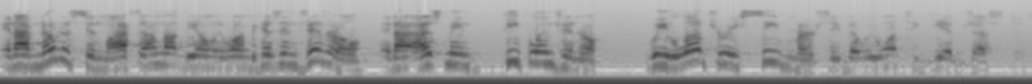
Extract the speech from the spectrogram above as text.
And I've noticed in life that I'm not the only one because in general, and I just mean people in general, we love to receive mercy, but we want to give justice.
